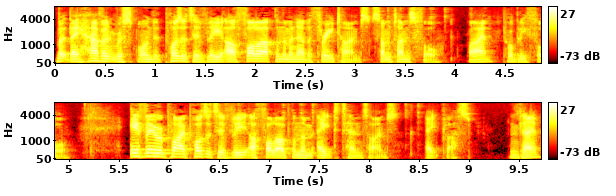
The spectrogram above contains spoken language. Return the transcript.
but they haven't responded positively, I'll follow up on them another three times, sometimes four, right? Probably four. If they reply positively, I'll follow up on them eight to 10 times, eight plus. Okay.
